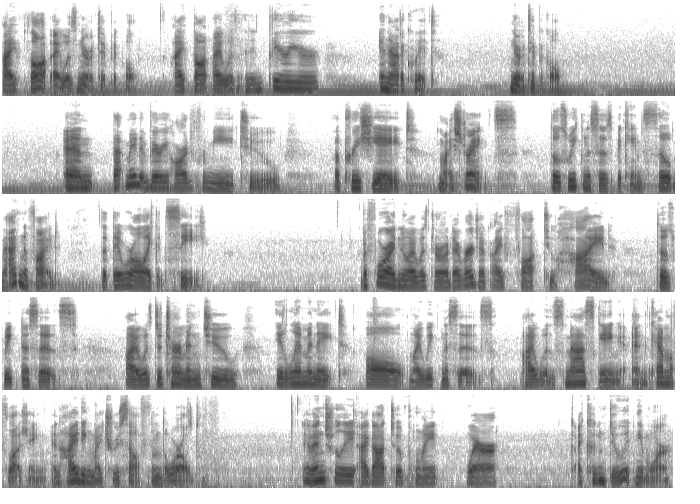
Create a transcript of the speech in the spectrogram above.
I thought I was neurotypical. I thought I was an inferior, inadequate neurotypical. And that made it very hard for me to appreciate my strengths. Those weaknesses became so magnified that they were all I could see. Before I knew I was neurodivergent, I fought to hide those weaknesses. I was determined to eliminate all my weaknesses. I was masking and camouflaging and hiding my true self from the world. Eventually, I got to a point where I couldn't do it anymore.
